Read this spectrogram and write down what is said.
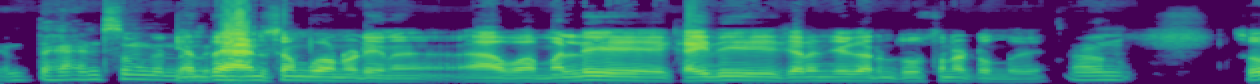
ఎంత హ్యాండ్సమ్గా ఎంత ఉన్నారు హ్యాండ్సమ్గా ఉన్నాడు ఈయన. మళ్ళీ ఖైదీ చిరంజీవి గారిని చూస్తున్నట్టుంది. అవును. సో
